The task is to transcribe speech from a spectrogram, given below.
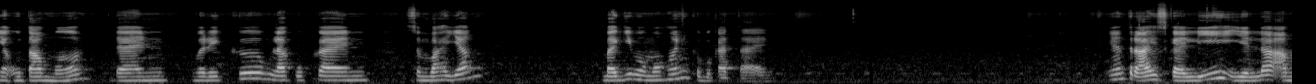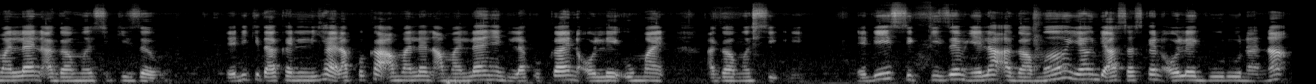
yang utama dan mereka melakukan sembahyang bagi memohon keberkatan. Yang terakhir sekali ialah amalan agama Sikhism. Jadi kita akan lihat apakah amalan-amalan yang dilakukan oleh umat agama Sikh ni. Jadi Sikhism ialah agama yang diasaskan oleh Guru Nanak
